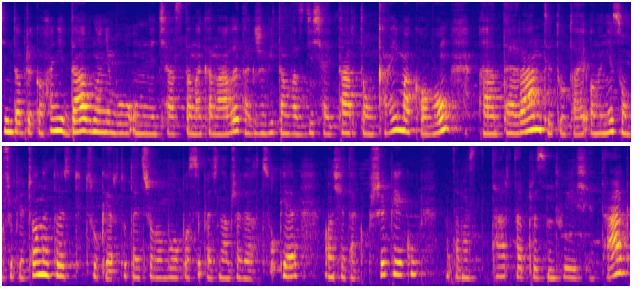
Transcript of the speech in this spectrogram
Dzień dobry kochani, dawno nie było u mnie ciasta na kanale, także witam Was dzisiaj tartą kajmakową. Te ranty tutaj, one nie są przypieczone, to jest cukier. Tutaj trzeba było posypać na brzegach cukier, on się tak przypiekł, natomiast tarta prezentuje się tak.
